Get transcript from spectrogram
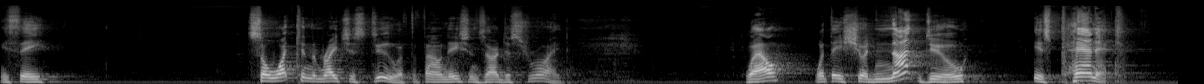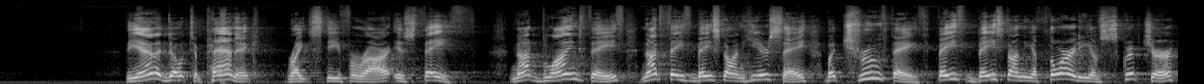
You see, so, what can the righteous do if the foundations are destroyed? Well, what they should not do is panic. The antidote to panic, writes Steve Farrar, is faith. Not blind faith, not faith based on hearsay, but true faith. Faith based on the authority of Scripture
